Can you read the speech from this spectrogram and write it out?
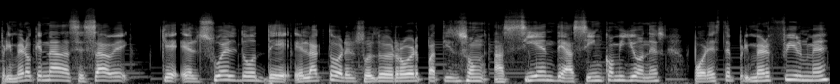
primero que nada se sabe que el sueldo del actor, el sueldo de Robert Pattinson asciende a 5 millones por este primer filme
